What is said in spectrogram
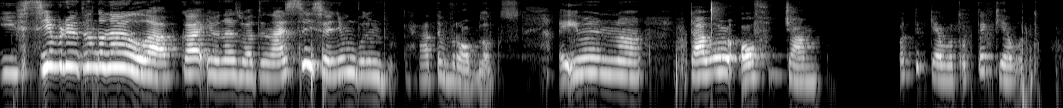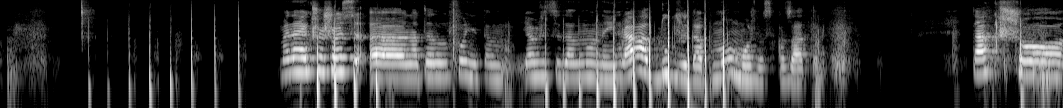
І всім привіт на каналі Лапка, і мене звати Настя, і сьогодні ми будемо грати в Roblox. А іменно Tower of Jump. От таке от, от таке от. У мене, якщо щось е, на телефоні, там, я вже це давно не грала, дуже давно, можна сказати. Так що,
